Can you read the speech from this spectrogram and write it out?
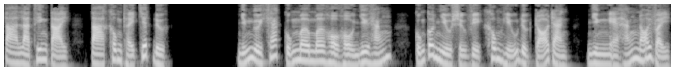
Ta là thiên tài, ta không thể chết được. Những người khác cũng mơ mơ hồ hồ như hắn, cũng có nhiều sự việc không hiểu được rõ ràng, nhưng nghe hắn nói vậy,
